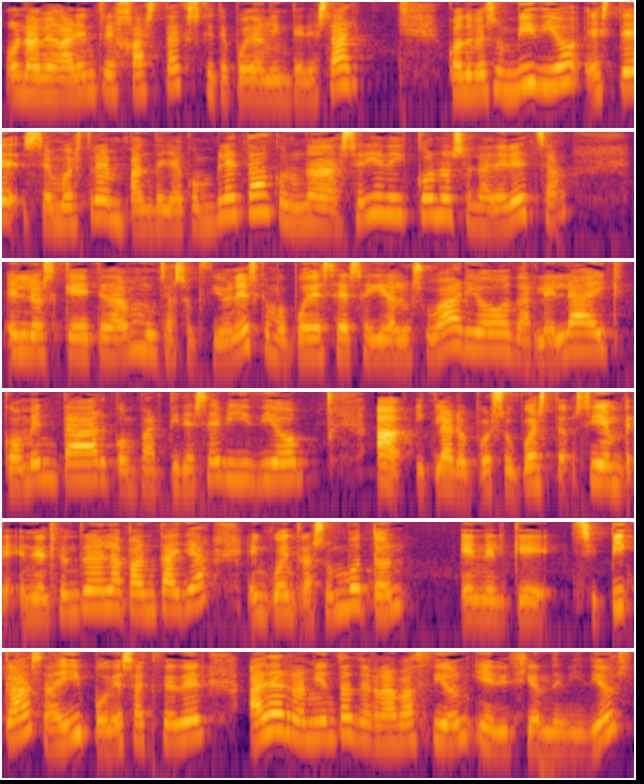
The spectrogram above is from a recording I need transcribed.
o navegar entre hashtags que te puedan interesar. Cuando ves un vídeo, este se muestra en pantalla completa con una serie de iconos a la derecha en los que te dan muchas opciones, como puede ser seguir al usuario, darle like, comentar, compartir ese vídeo. Ah, y claro, por supuesto, siempre en el centro de la pantalla encuentras un botón en el que si picas ahí puedes acceder a la herramienta de grabación y edición de vídeos.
